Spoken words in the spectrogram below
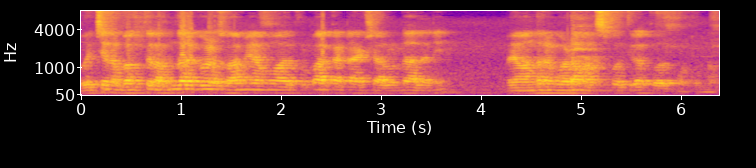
వచ్చిన భక్తులందరూ కూడా స్వామి అమ్మవారి కృపా కటాక్షాలు ఉండాలని మేమందరం కూడా మనస్ఫూర్తిగా కోరుకుంటున్నాం.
